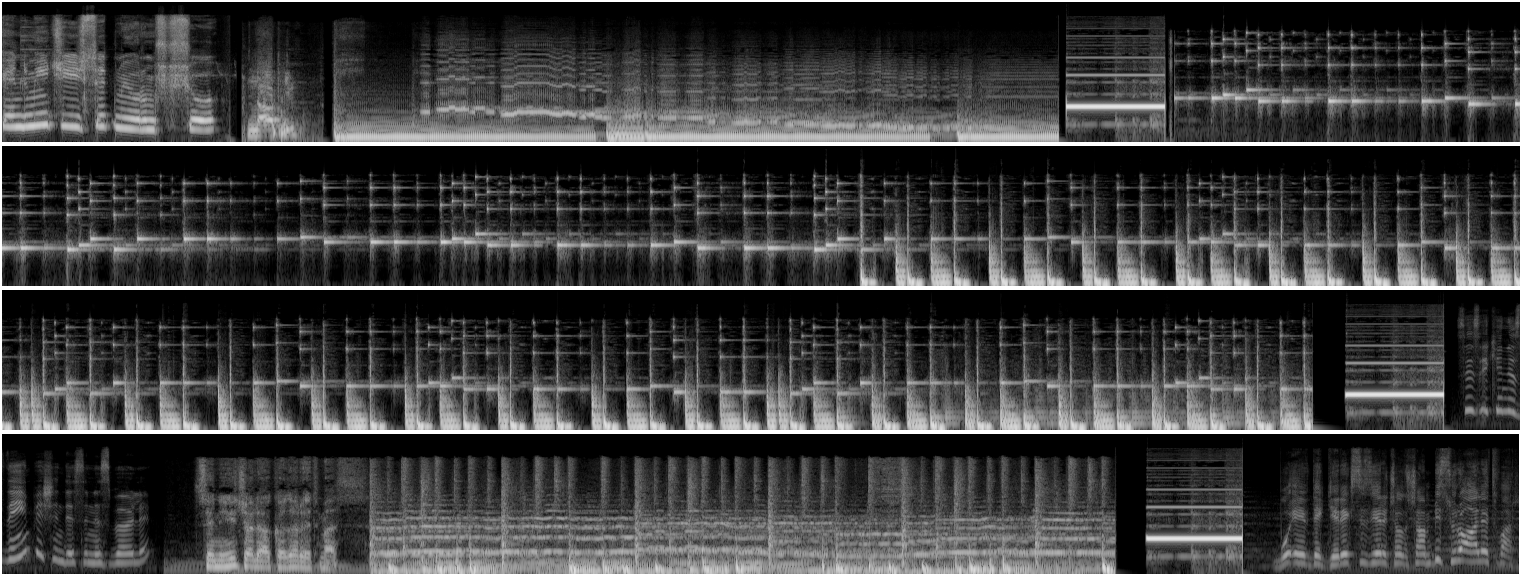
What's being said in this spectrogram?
Kendimi hiç iyi hissetmiyorum şu şu. Ne yapayım? İkiniz neyin peşindesiniz böyle? Seni hiç alakadar etmez. Bu evde gereksiz yere çalışan bir sürü alet var.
